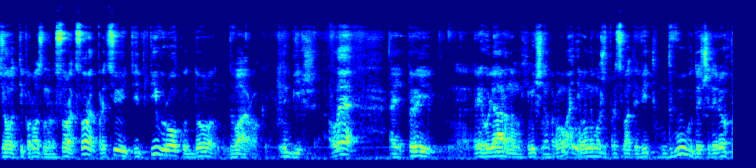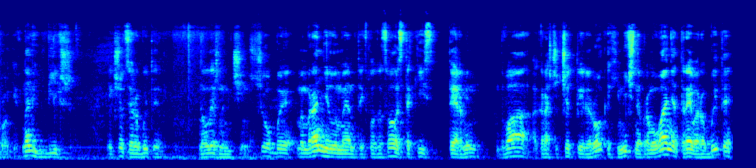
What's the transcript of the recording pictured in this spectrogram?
цього типу розміру 40-40 працюють від півроку до 2 роки, не більше. Але е, при е, регулярному хімічному промиванні вони можуть працювати від 2 до 4 років, навіть більше, якщо це робити належним чином. Щоб мембранні елементи експлуатувалися такий термін 2, а краще 4 роки, хімічне промивання треба робити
